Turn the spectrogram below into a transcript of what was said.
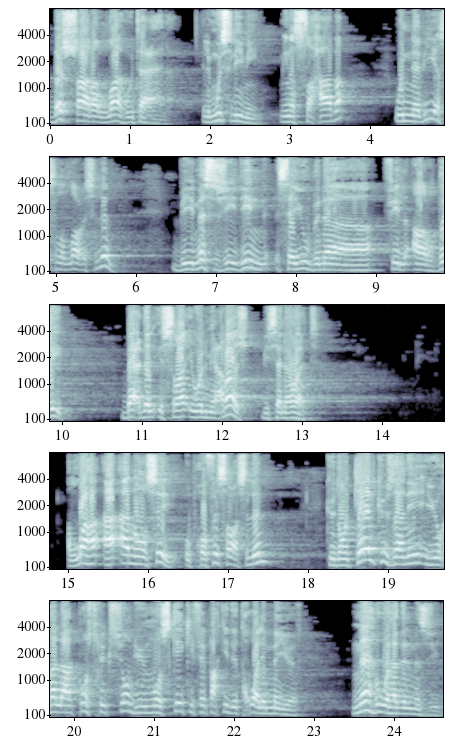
بشر الله تعالى المسلمين من الصحابة والنبي صلى الله عليه وسلم بمسجد سيبنى في الأرض بعد الإسراء والمعراج بسنوات Allah a annoncé au prophète سلم que dans quelques années, il y aura la construction d'une mosquée qui fait partie des trois les meilleurs. ما هو هذا المسجد؟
